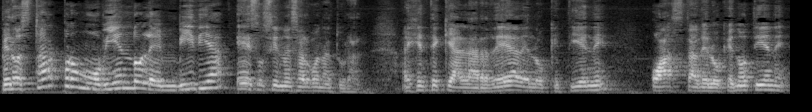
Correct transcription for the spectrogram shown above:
Pero estar promoviendo la envidia, eso sí no es algo natural. Hay gente que alardea de lo que tiene o hasta de lo que no tiene.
